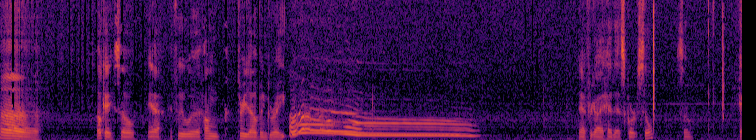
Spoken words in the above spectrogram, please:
uh, okay, so yeah, if we would hung three, that would have been great. Yeah, I forgot I had escort still, so.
